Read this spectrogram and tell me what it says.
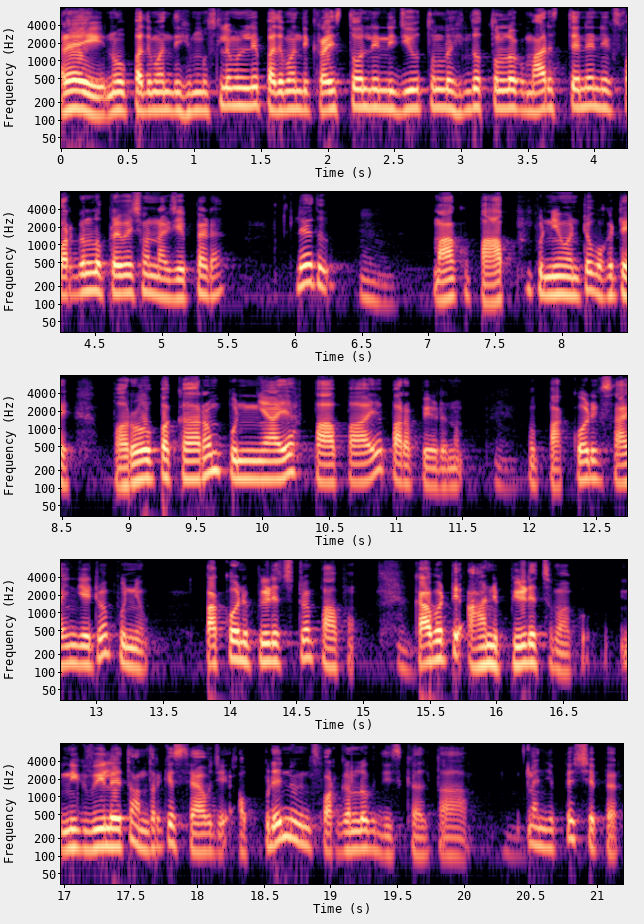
అరే నువ్వు పది మంది ముస్లింలని పది మంది క్రైస్తవుల్ని నీ జీవితంలో హిందుత్వంలోకి మారిస్తేనే నీకు స్వర్గంలో ప్రవేశం అని నాకు చెప్పాడా? లేదు. మాకు పాపం పుణ్యం అంటే ఒకటే. పరోపకారం పుణ్యాయ పాపాయ పరపీడనం. నువ్వు పక్కోడికి సాయం చేయటమే పుణ్యం. పక్కోని పీడించడమే పాపం. కాబట్టి ఆని పీడించ మాకు. నీకు వీలైతే అందరికీ సేవ చేయి. అప్పుడే నువ్వు స్వర్గంలోకి తీసుకెళ్తా. అని చెప్పేసి చెప్పారు.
